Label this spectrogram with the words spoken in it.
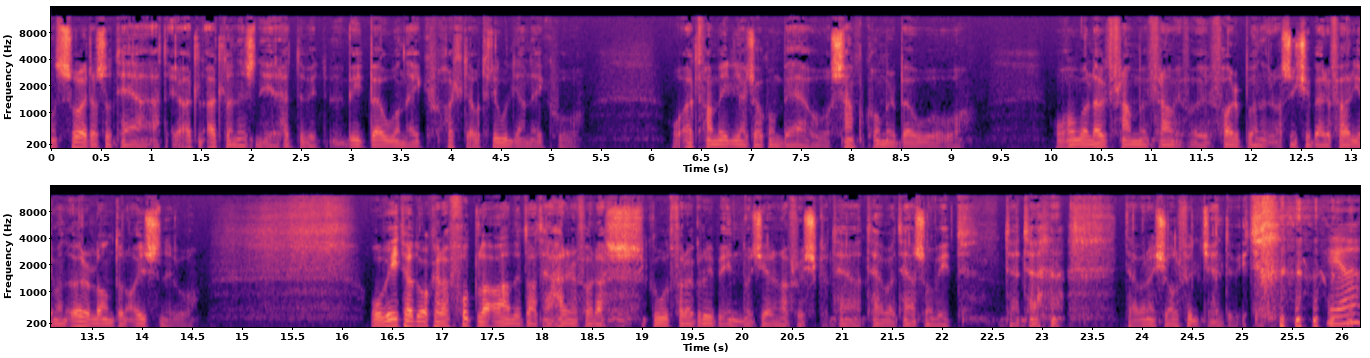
Og så er det så til at ætlandesen her hadde vi, vi bøen jeg, holdt utrolig an jeg, og, og alt familien som kom bæ, og samkommer bø, og, og hun var lagt fram, fram forbundet, altså ikke bare farge, men øre land og och og, og vi tar dere fotla av det at herren for oss, god for å grupe inn og gjøre noe frisk, det, det var det som vi det, det, det var en sjálfylg heldigvis. ja.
